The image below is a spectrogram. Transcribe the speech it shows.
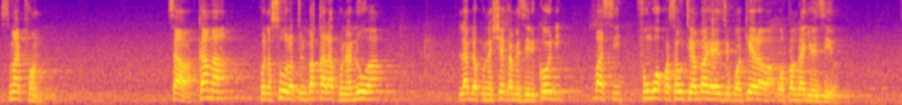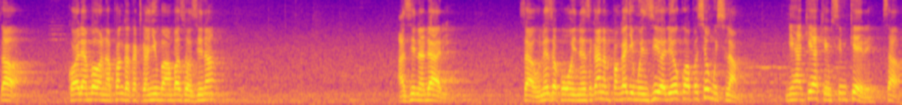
smartphone, sawa? Kama kuna suratul Baqara, kuna dua, labda kuna shekhe amezirikodi basi fungua kwa sauti ambayo haiwezi kuwakera wapangaji wenzio, sawa? Kwa wale ambao wanapanga katika nyumba ambazo hazina hazina dari. Sawa, unaweza kwa, inawezekana mpangaji mwenzio aliyoko hapa sio Muislamu, ni haki yake, usimkere. Sawa.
